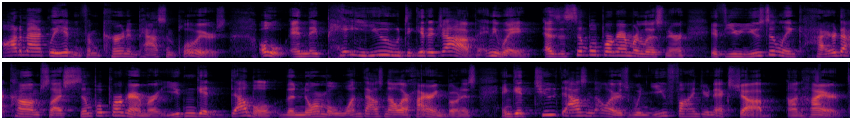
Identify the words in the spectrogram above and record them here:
automatically hidden from current and past employers. Oh, and they pay you to get a job. Anyway, as a simple programmer listener, if you use the link hired.com slash simple programmer, you can get double the normal $1,000 hiring bonus and get $2,000 when you find your next job on Hired.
